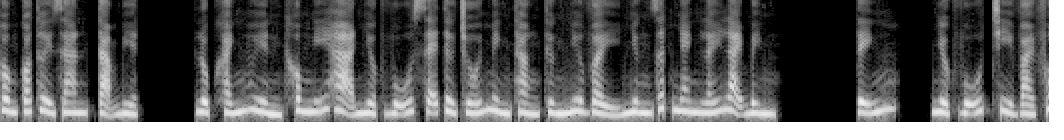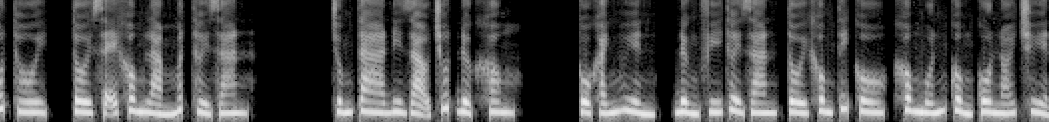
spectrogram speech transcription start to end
Không có thời gian, tạm biệt. Lục Khánh Huyền không nghĩ Hạ Nhược Vũ sẽ từ chối mình thẳng thừng như vậy nhưng rất nhanh lấy lại bình. Tĩnh, Nhược Vũ chỉ vài phút thôi, tôi sẽ không làm mất thời gian. Chúng ta đi dạo chút được không? Cô Khánh Huyền, đừng phí thời gian, tôi không thích cô, không muốn cùng cô nói chuyện.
